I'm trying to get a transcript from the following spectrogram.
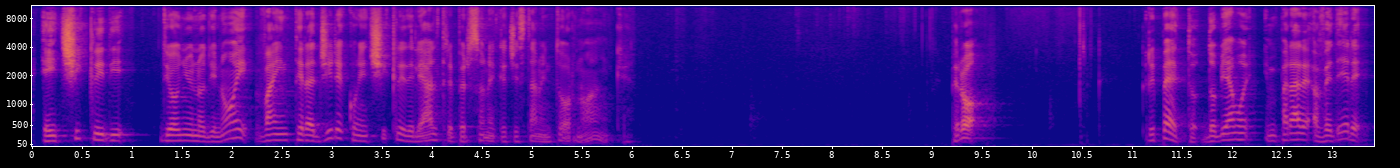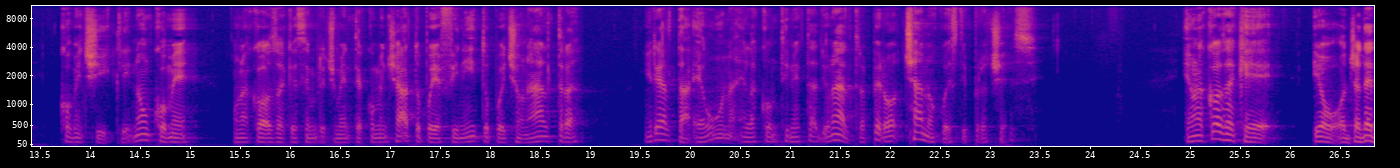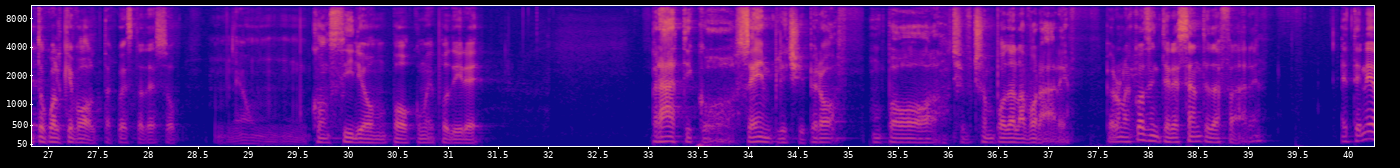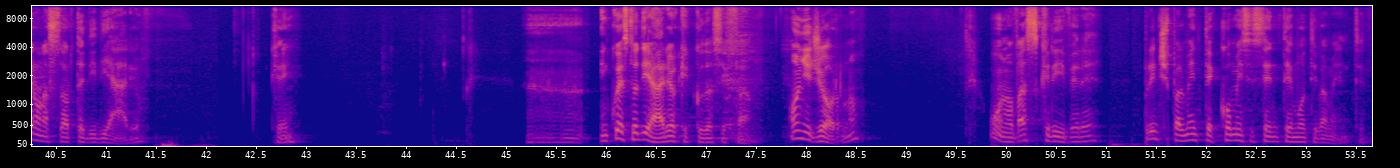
E i cicli di, di ognuno di noi va a interagire con i cicli delle altre persone che ci stanno intorno anche. Però ripeto, dobbiamo imparare a vedere come cicli, non come una cosa che semplicemente è cominciato, poi è finito, poi c'è un'altra. In realtà è una e la continuità di un'altra, però hanno questi processi. È una cosa che io ho già detto qualche volta, questo adesso è un consiglio un po' come può dire pratico, semplice, però un po', c'è un po' da lavorare. Però una cosa interessante da fare è tenere una sorta di diario. Ok? Uh, in questo diario che cosa si fa? Ogni giorno uno va a scrivere principalmente come si sente emotivamente.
